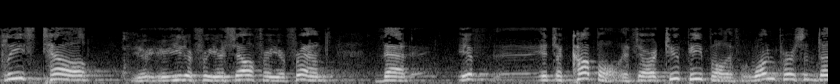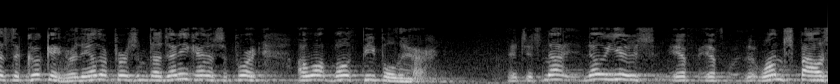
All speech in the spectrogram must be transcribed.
please tell either for yourself or your friends that if it's a couple, if there are two people, if one person does the cooking or the other person does any kind of support, I want both people there. It's not no use if if one spouse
